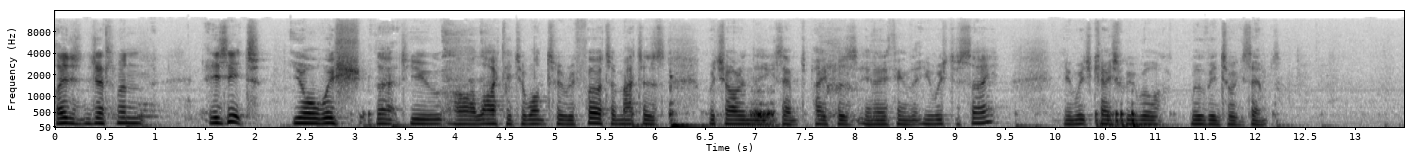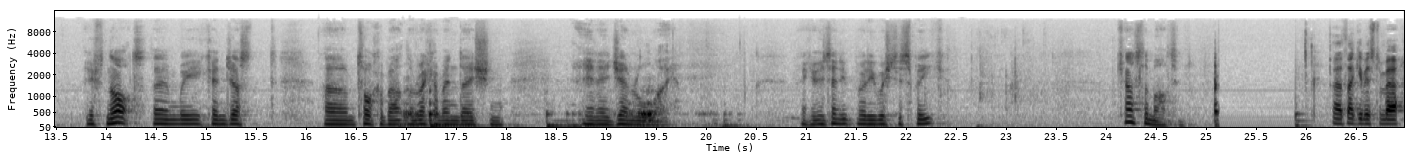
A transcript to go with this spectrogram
Ladies and gentlemen, is it your wish that you are likely to want to refer to matters which are in the exempt papers in anything that you wish to say? In which case we will move into exempt. If not, then we can just um, talk about the recommendation in a general way. Thank you. Does anybody wish to speak? Councillor Martin. Uh, thank you, Mr. Mayor.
